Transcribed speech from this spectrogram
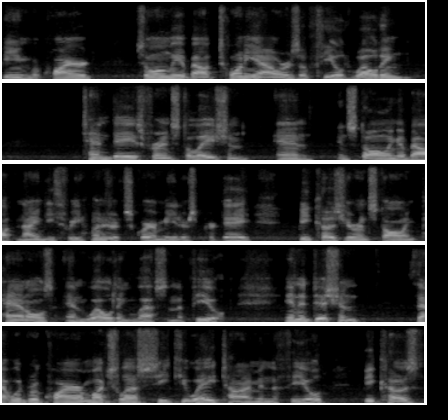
being required. So only about 20 hours of field welding, 10 days for installation, and installing about 9,300 square meters per day because you're installing panels and welding less in the field. In addition, that would require much less CQA time in the field because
